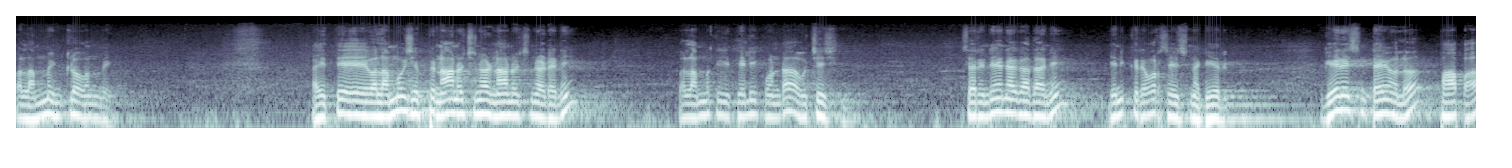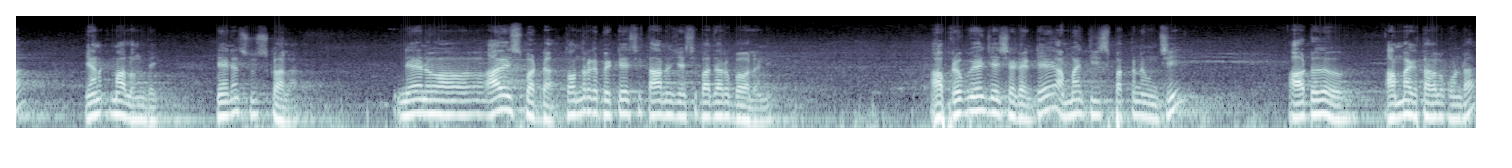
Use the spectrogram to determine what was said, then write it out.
వాళ్ళ అమ్మ ఇంట్లో ఉంది. అయితే వాళ్ళ అమ్మకి చెప్పి నాన్న వచ్చినాడు నాన్న వచ్చినాడని వాళ్ళ అమ్మకి తెలియకుండా వచ్చేసింది. సరే నేనే కదా అని వెనక్కి రివర్స్ వేసిన గేర్. గేర్ వేసిన టైంలో పాప వెనకమాల ఉంది. నేనే చూసుకోవాలా? నేను ఆవేశపడ్డా తొందరగా పెట్టేసి తానం చేసి బజారు పోవాలని. ఆ ప్రభు ఏం చేశాడంటే అమ్మాయిని తీసి పక్కన ఉంచి ఆటో అమ్మాయికి తగలకుండా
